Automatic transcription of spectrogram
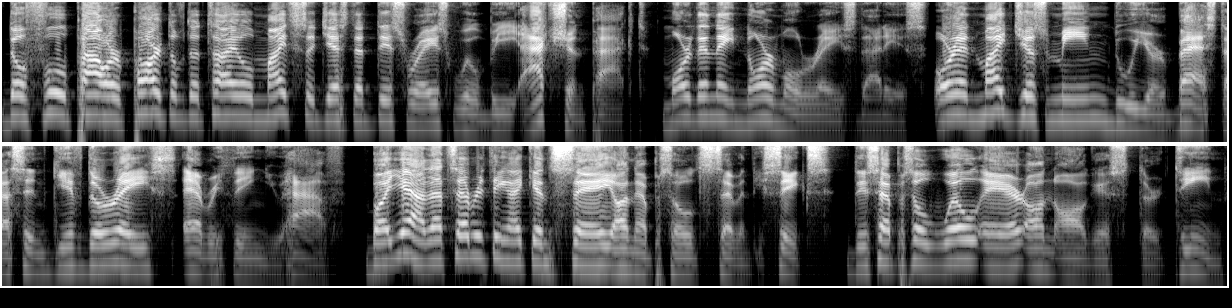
The full power part of the title might suggest that this race will be action packed, more than a normal race that is. Or it might just mean do your best, as in give the race everything you have. But yeah, that's everything I can say on episode 76. This episode will air on August 13.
